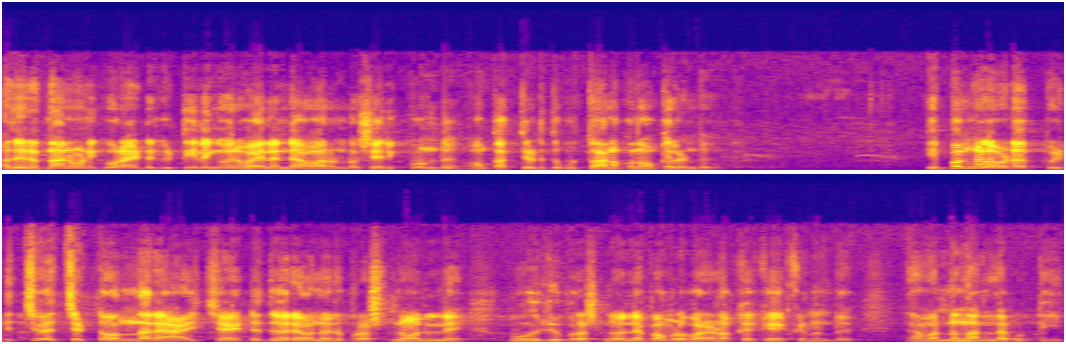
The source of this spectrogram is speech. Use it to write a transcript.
അത് ഇരുപത്തിനാല് മണിക്കൂറായിട്ട് കിട്ടിയില്ലെങ്കിൽ അവന് വയലന്റ് ആവാറുണ്ടോ? ശരിക്കും ഉണ്ട്. അവൻ കത്തിയെടുത്ത് കുത്താനൊക്കെ നോക്കലുണ്ട്. ഇപ്പൊ നിങ്ങളവിടെ പിടിച്ചു വെച്ചിട്ട് ഒന്നര ആഴ്ചയായിട്ട് ഇതുവരെ അവനൊരു പ്രശ്നമില്ലേ ഒരു പ്രശ്നമില്ല ഇപ്പൊ നമ്മൾ പറയണൊക്കെ കേൾക്കുന്നുണ്ട്. ഞാൻ പറഞ്ഞു നല്ല കുട്ടി.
